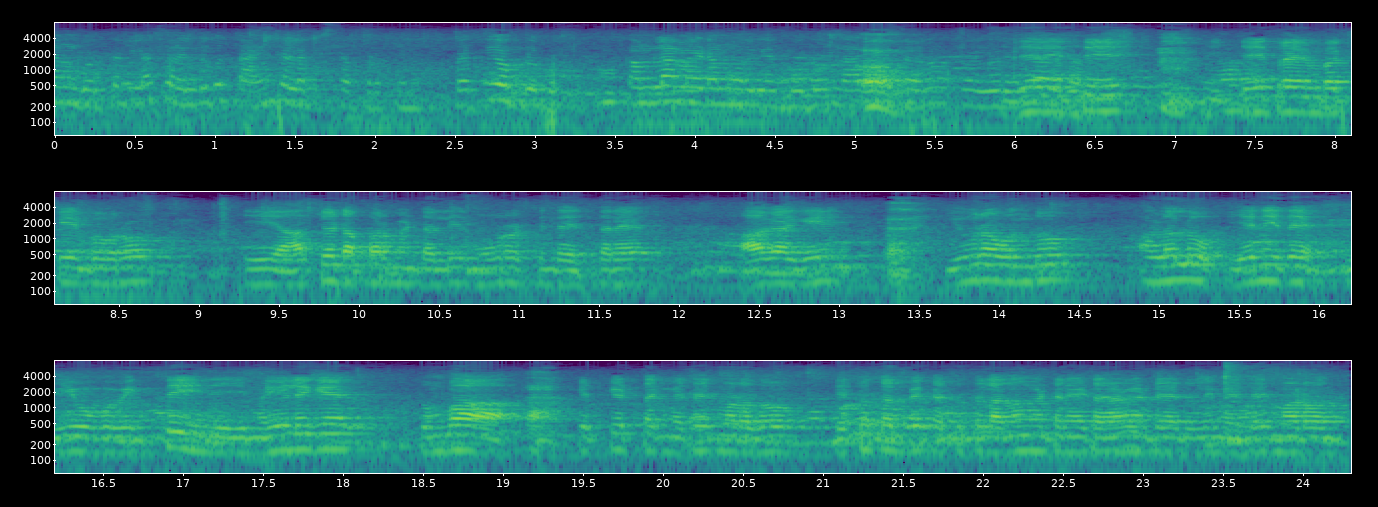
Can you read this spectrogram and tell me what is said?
ನನಗೆ ಗೊತ್ತಿರಲಿಲ್ಲ. ಸೊ ಎಲ್ರಿಗೂ ಥ್ಯಾಂಕ್ಸ್ ಹೇಳಕ್ಕೆ ಇಷ್ಟಪಡ್ತೀನಿ. ಪ್ರತಿಯೊಬ್ಬರಿಗೂ ಕಮಲಾ ಮೇಡಮ್ ಅವ್ರಿಗೆ ಇರ್ಬೋದು ನಾಗೇಶ್ ಅವರು ಅಥವಾ ಚೈತ್ರ ಎಂಬಕ್ಕೆ ಎಂಬುವರು ಈ ಆರ್ಚರ್ಡ್ ಅಪಾರ್ಟ್ಮೆಂಟಲ್ಲಿ ಮೂರು ವರ್ಷದಿಂದ ಇರ್ತಾರೆ. ಹಾಗಾಗಿ ಇವರ ಒಂದು ಅಳಲು ಏನಿದೆ, ಈ ಒಬ್ಬ ವ್ಯಕ್ತಿ, ಈ ಮಹಿಳೆಗೆ ತುಂಬ ಕೆಟ್ಟ ಕೆಟ್ಟದಾಗಿ ಮೆಸೇಜ್ ಮಾಡೋದು ಎಷ್ಟು ತಲುಪಬೇಕು ಅಷ್ಟೊತ್ತಲ್ಲಿ ಹನ್ನೊಂದು ಗಂಟೆ ನೈಟ್ ಹನ್ನೆರಡು ಗಂಟೆ ನೈಟಲ್ಲಿ ಮೆಸೇಜ್ ಮಾಡುವಂಥ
